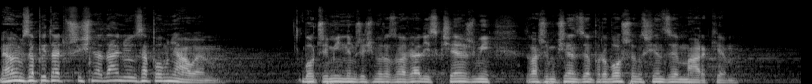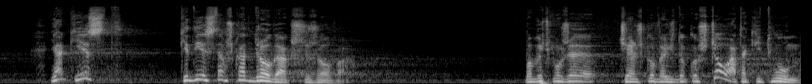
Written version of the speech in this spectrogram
Miałem zapytać przy śniadaniu, zapomniałem, bo o czym innym żeśmy rozmawiali z księżmi, z waszym księdzem proboszczem, z księdzem Markiem. Jak jest, kiedy jest na przykład droga krzyżowa? Bo być może ciężko wejść do kościoła, taki tłum.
